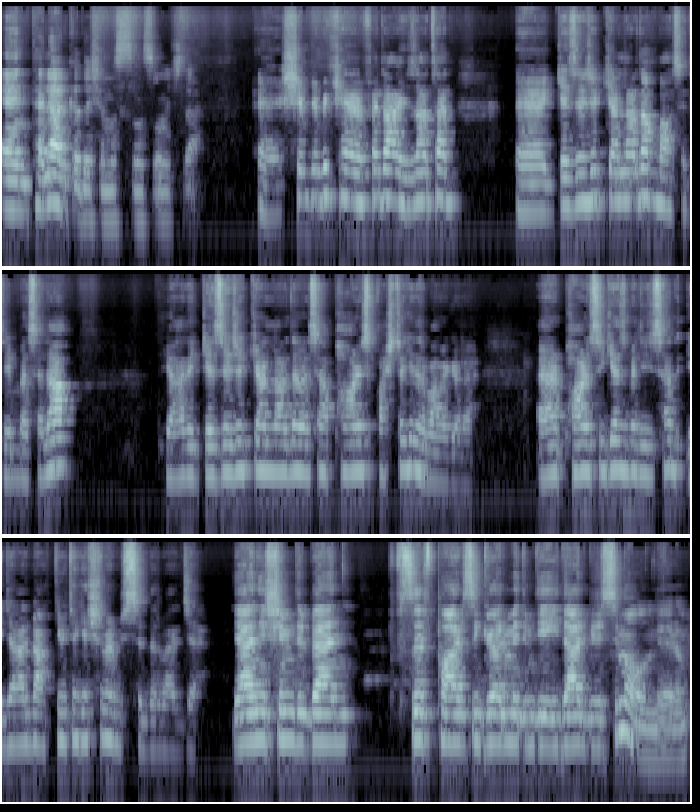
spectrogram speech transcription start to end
Entel arkadaşımızsın sonuçta. Ee, şimdi bir kere Fedai zaten e, gezilecek yerlerden bahsedeyim mesela. Yani gezilecek yerlerde mesela Paris başta gelir bana göre. Eğer Paris'i gezmediysen ideal bir aktivite geçirmemişsindir bence. Yani şimdi ben sırf Paris'i görmedim diye ideal birisi mi olmuyorum?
